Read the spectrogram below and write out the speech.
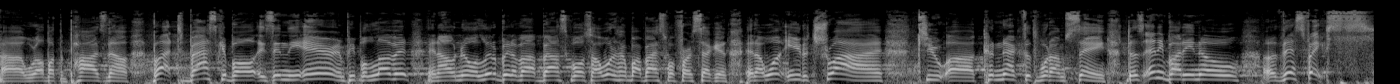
Uh, we're all about the pods now. But basketball is in the air, and people love it. And I know a little bit about basketball basketball, so I want to talk about basketball for a second, and I want you to try to uh, connect with what I'm saying. Does anybody know uh, this face?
